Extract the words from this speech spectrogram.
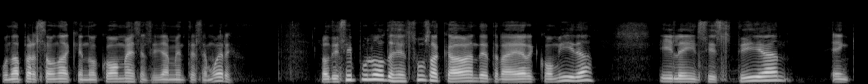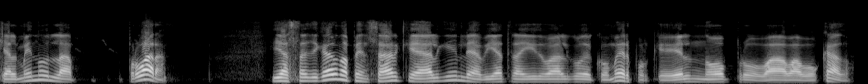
Una persona que no come sencillamente se muere. Los discípulos de Jesús acaban de traer comida y le insistían en que al menos la probara. Y hasta llegaron a pensar que alguien le había traído algo de comer porque él no probaba bocado.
